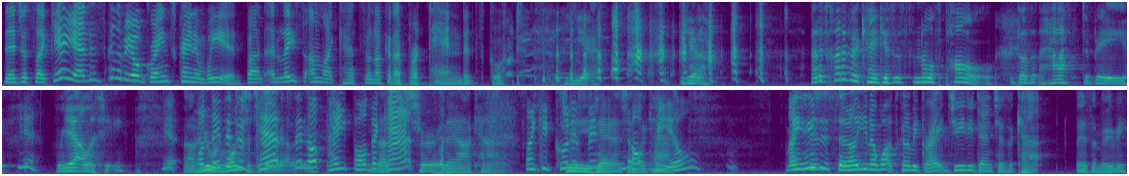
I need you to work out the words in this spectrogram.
they're just like, yeah, yeah, this is gonna be all green screen and weird, but at least unlike Cats, we're not gonna pretend it's good. Yeah. Yeah. And it's kind of okay because it's the North Pole. It doesn't have to be Yeah. reality. yeah. Uh, well, neither does to Cats. They're not people. They're That's cats. true. They are cats. Like it could Judi have been Dench not real. I mean, who there's- just said, "Oh, you know what's going to be great"? Judi Dench as a cat. There's a movie.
